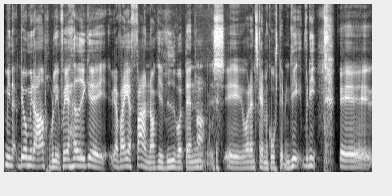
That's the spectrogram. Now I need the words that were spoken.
min, det var mit eget problem, for jeg havde ikke, jeg var ikke erfaren nok i at vide, hvordan, ah, okay. øh, hvordan skal man god stemning. Det, fordi øh,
